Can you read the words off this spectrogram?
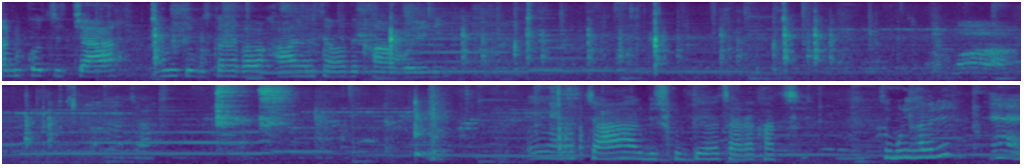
আমি করছি চা মুড়িতে মুস্কানের বাবা খাওয়া হয়েছে আমাদের খাওয়া হয়নি। চা আর বিস্কুট দিয়ে চারা খাচ্ছি। তুই মুড়ি খাবি হ্যাঁ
